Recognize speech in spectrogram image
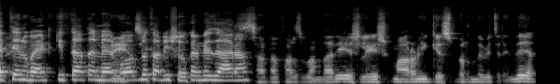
ਇੱਥੇ ਇਨਵਾਈਟ ਕੀਤਾ ਤਾਂ ਮੈਂ ਬਹੁਤ ਬਹੁਤ ਤੁਹਾਡੀ ਸ਼ੁਕਰਗੁਜ਼ਾਰ ਹਾਂ। ਸਾਡਾ ਫਰਜ਼ ਬਣਦਾ ਜੀ ਅਸ਼ਲੇਸ਼ ਕੁਮਾਰ ਹੋਣੀ ਗਿਸਬਰਨ ਦੇ ਵਿੱਚ ਰਹਿੰਦੇ ਆ।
